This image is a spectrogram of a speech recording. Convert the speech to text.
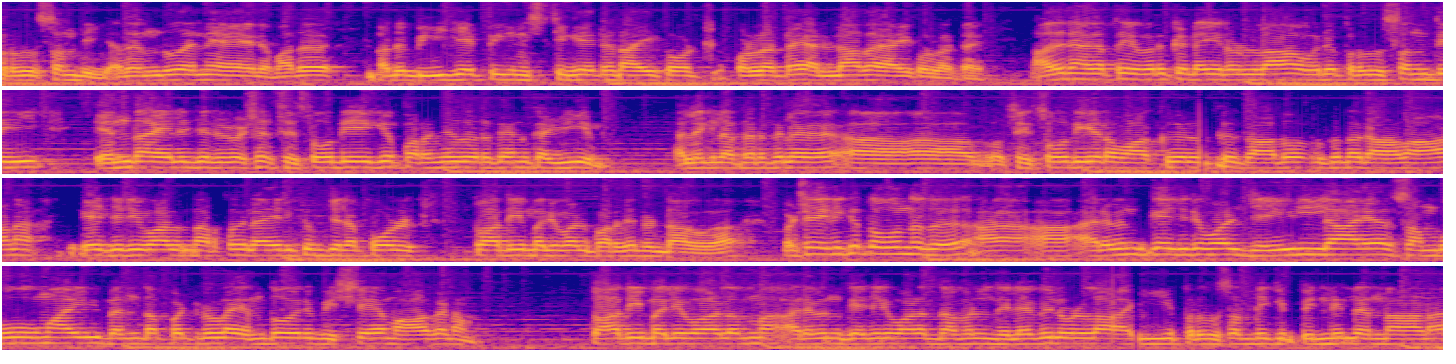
പ്രതിസന്ധി അത് എന്ത് തന്നെയായാലും അത് അത് ബി ജെ പി ഇൻസ്റ്റിഗേറ്റഡ് ആയിക്കൊള്ളട്ടെ അല്ലാതെ ആയിക്കൊള്ളട്ടെ. അതിനകത്ത് ഇവർക്കിടയിലുള്ള ഒരു പ്രതിസന്ധി എന്തായാലും ചിലപക്ഷെ സിസോദിയയ്ക്ക് പറഞ്ഞു തീർക്കാൻ കഴിയും. അല്ലെങ്കിൽ അത്തരത്തിൽ സിസോദിയയുടെ വാക്കുകൾക്ക് കാതോർക്കുന്ന ഒരാളാണ് കേജ്രിവാൾ എന്ന അർത്ഥത്തിലായിരിക്കും ചിലപ്പോൾ സ്വാതി മരിവാൾ പറഞ്ഞിട്ടുണ്ടാവുക. പക്ഷെ എനിക്ക് തോന്നുന്നത് അരവിന്ദ് കെജ്രിവാൾ ജയിലിലായ സംഭവവുമായി ബന്ധപ്പെട്ടുള്ള എന്തോ ഒരു വിഷയമാകണം. സ്വാതി മലിവാളും അരവിന്ദ് കെജ്രിവാളും തമ്മിൽ നിലവിലുള്ള ഈ പ്രതിസന്ധിക്ക് പിന്നിൽ എന്നാണ്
